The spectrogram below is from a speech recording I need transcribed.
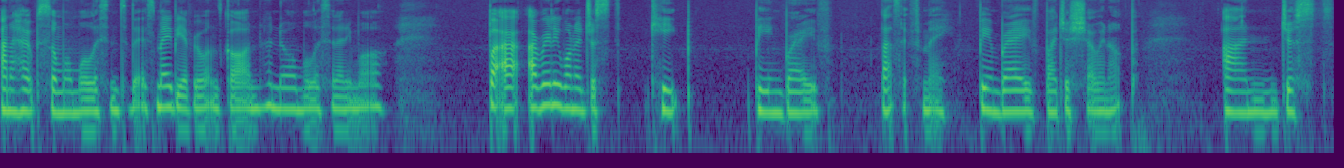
And I hope someone will listen to this. Maybe everyone's gone and no one will listen anymore. But I, I really want to just keep being brave. That's it for me. Being brave by just showing up and just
